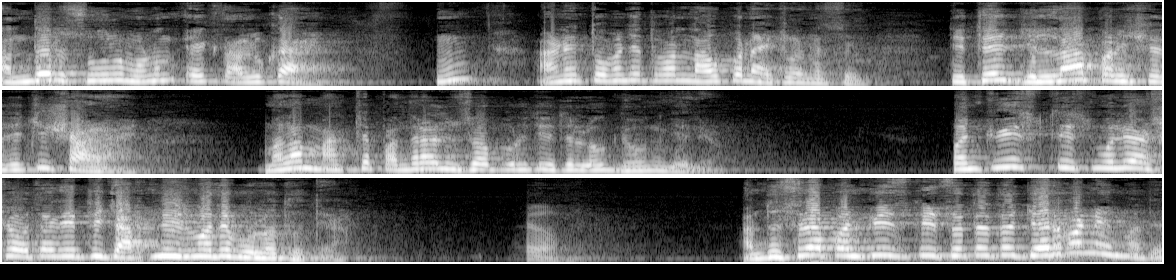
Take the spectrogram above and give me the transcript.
अंदरसूल म्हणून एक तालुका आहे. आणि तो म्हणजे तुम्हाला नाव पण ऐकलं नसेल. तिथे जिल्हा परिषदेची शाळा आहे. मला मागच्या पंधरा दिवसापूर्वी तिथे लोक घेऊन गेले. पंचवीस तीस मुली अशा होत्या की ती जापनीजमध्ये बोलत होत्या. आणि दुसऱ्या पंचवीस तीस होत्या तर जर्मनीमध्ये.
